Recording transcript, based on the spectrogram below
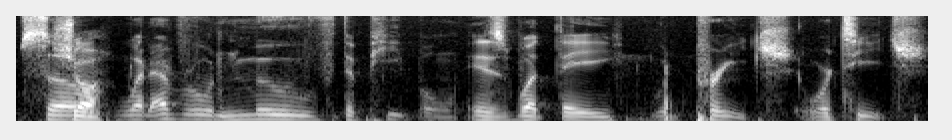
So Sure. whatever would move the people is what they would preach or teach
